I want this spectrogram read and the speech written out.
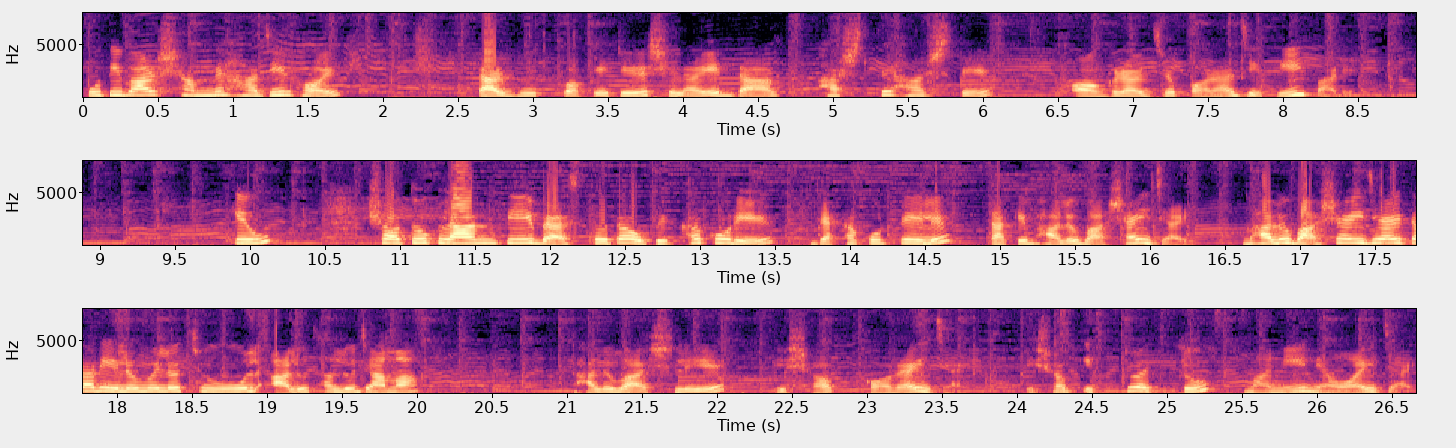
প্রতিবার সামনে হাজির হয় তার বুক পকেটের সেলাইয়ের দাগ হাসতে হাসতে অগ্রাহ্য করা যেতেই পারে। কেউ শত ক্লান্তি, ব্যস্ততা উপেক্ষা করে দেখা করতে এলে তাকে ভালোবাসাই যায়। ভালোবাসাই যায় তার এলোমেলো চুল আলু থালু জামা। ভালোবাসলে এসব করাই যায়, এসব একটু একটু মানিয়ে নেওয়াই যায়।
